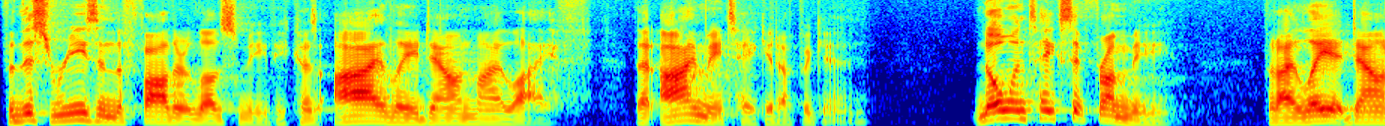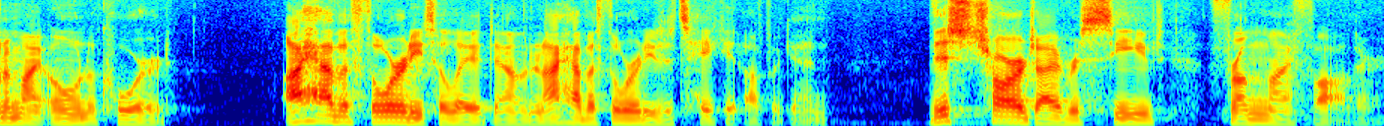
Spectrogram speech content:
For this reason, the Father loves me, because I lay down my life, that I may take it up again. No one takes it from me, but I lay it down of my own accord. I have authority to lay it down, and I have authority to take it up again. This charge I have received from my Father.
